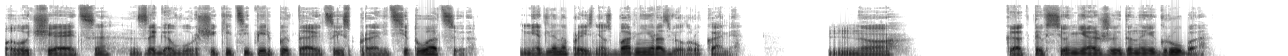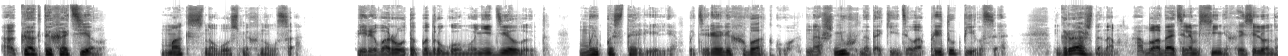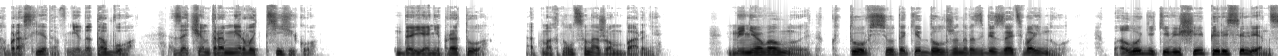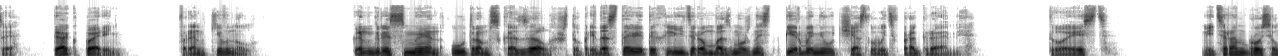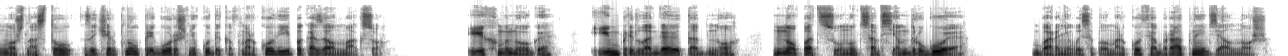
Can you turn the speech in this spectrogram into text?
«Получается, заговорщики теперь пытаются исправить ситуацию», медленно произнес Барни и развел руками. «Но как-то все неожиданно и грубо. «А как ты хотел?» Макс снова усмехнулся. «Переворота по-другому не делают. Мы постарели, потеряли хватку, наш нюх на такие дела притупился. Гражданам, обладателям синих и зеленых браслетов, не до того. Зачем травмировать психику?» «Да я не про то», — отмахнулся ножом Барни. «Меня волнует, кто все таки должен развязать войну. По логике вещей переселенцы. Так, парень?» Фрэнк кивнул. Конгрессмен утром сказал, что предоставит их лидерам возможность первыми участвовать в программе. То есть... Ветеран бросил нож на стол, зачерпнул пригоршню кубиков моркови и показал Максу. Их много, им предлагают одно, но подсунут совсем другое. Барни высыпал морковь обратно и взял нож.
